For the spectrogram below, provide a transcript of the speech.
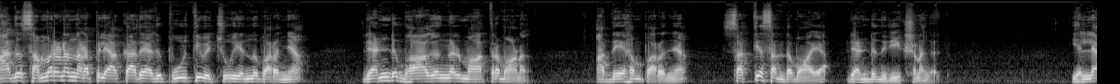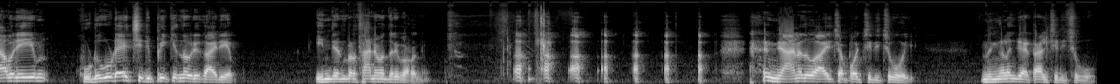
അത് സംവരണം നടപ്പിലാക്കാതെ അത് പൂഴ്ത്തിവെച്ചു എന്ന് പറഞ്ഞ രണ്ട് ഭാഗങ്ങൾ മാത്രമാണ് അദ്ദേഹം പറഞ്ഞ സത്യസന്ധമായ രണ്ട് നിരീക്ഷണങ്ങൾ. എല്ലാവരെയും കുടുകുടെ ചിരിപ്പിക്കുന്ന ഒരു കാര്യം ഇന്ത്യൻ പ്രധാനമന്ത്രി പറഞ്ഞു. ഞാനത് വായിച്ചപ്പോൾ ചിരിച്ചുപോയി. നിങ്ങളും കേട്ടാൽ ചിരിച്ചു പോകും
